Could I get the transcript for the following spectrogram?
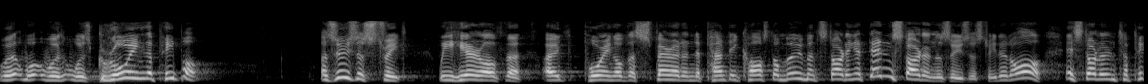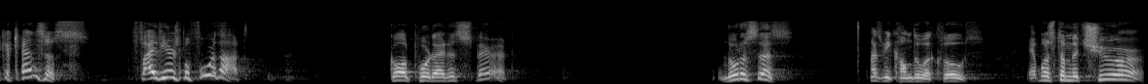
was growing the people. Azusa Street, we hear of the outpouring of the Spirit and the Pentecostal movement starting. It didn't start in Azusa Street at all. It started in Topeka, Kansas. Five years before that. God poured out His Spirit. Notice this as we come to a close. It was to mature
